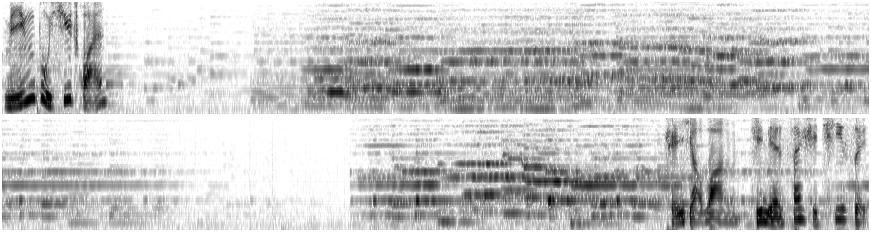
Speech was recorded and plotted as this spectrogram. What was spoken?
名不虚传。陈小旺今年三十七岁，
